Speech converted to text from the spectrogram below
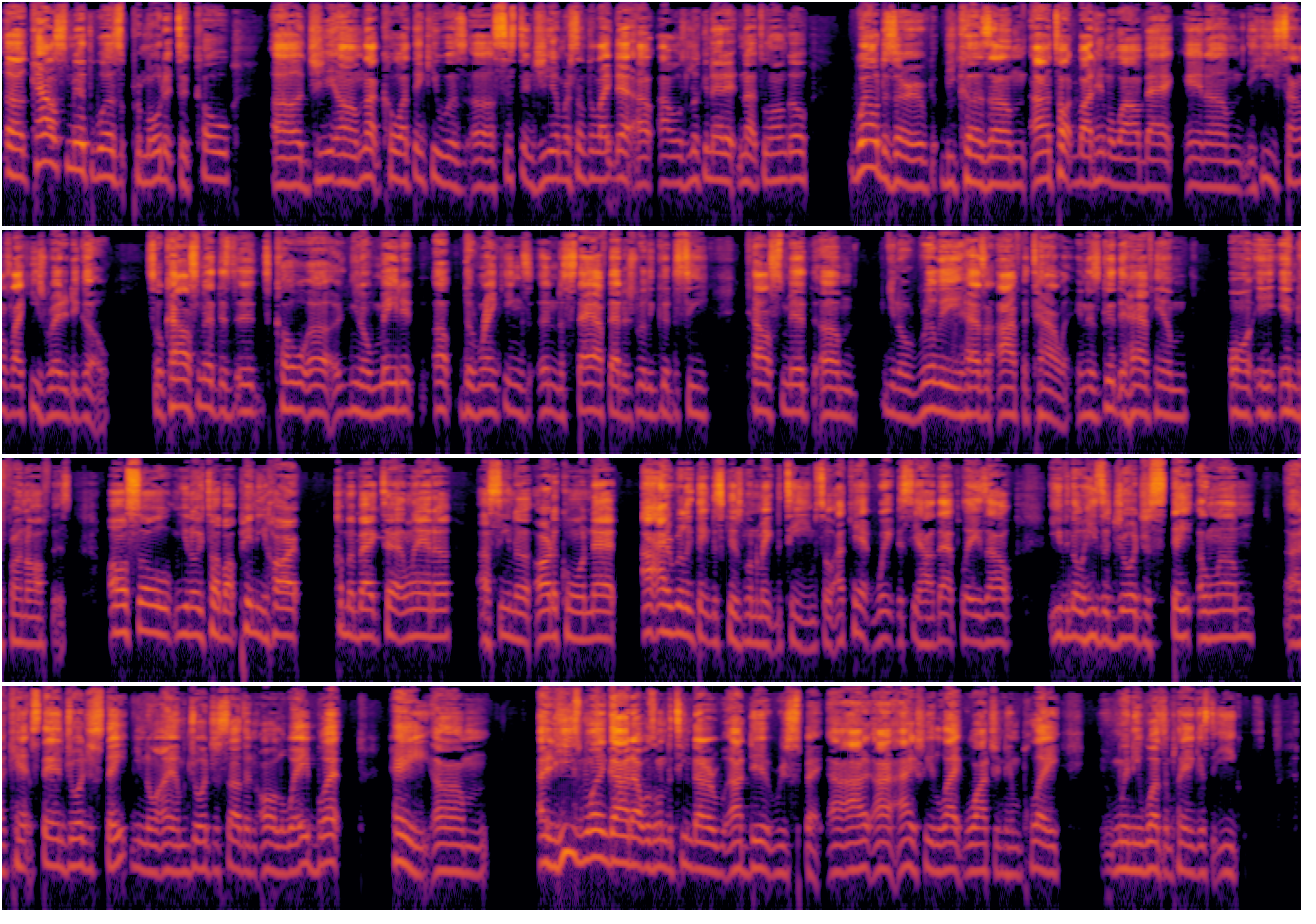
Uh Kyle Smith was promoted to co uh G um not co I think he was uh, assistant GM or something like that. I, I was looking at it not too long ago. Well deserved because um I talked about him a while back and um he sounds like he's ready to go. So Kyle Smith is, is co uh you know made it up the rankings and the staff. That is really good to see. Kyle Smith um you know really has an eye for talent and it's good to have him on in, in the front office. Also, you know, you talk about Penny Hart coming back to Atlanta. I seen an article on that. I, I really think this kid's going to make the team. So I can't wait to see how that plays out. Even though he's a Georgia State alum, I can't stand Georgia State. You know, I am Georgia Southern all the way. But hey, um, I, he's one guy that was on the team that I, I did respect. I, I actually like watching him play when he wasn't playing against the Eagles.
